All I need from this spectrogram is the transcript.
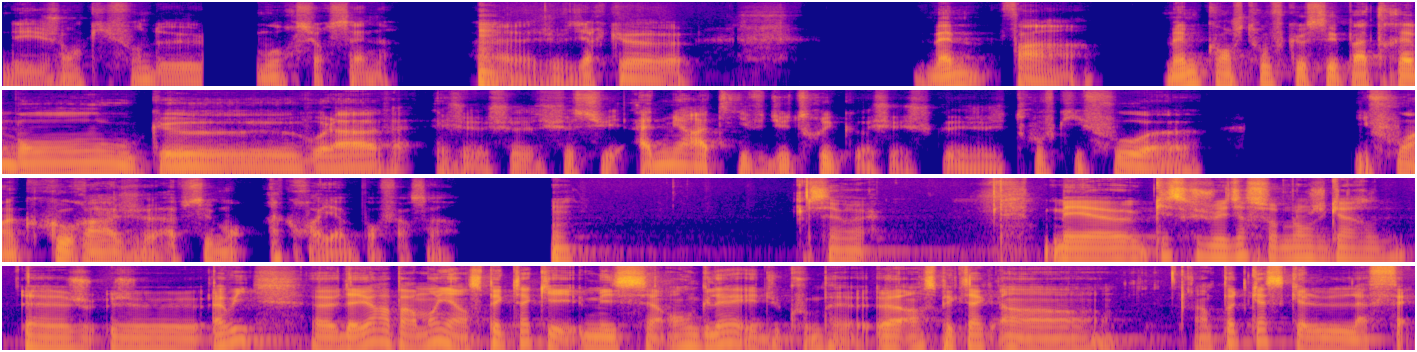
des gens qui font de l'humour sur scène. Mm. Euh, je veux dire que même, enfin, même quand je trouve que c'est pas très bon ou que voilà, je, je- je suis admiratif du truc. Je, je- je trouve qu'il faut, euh, il faut un courage absolument incroyable pour faire ça. C'est vrai. Mais euh, qu'est-ce que je voulais dire sur Blanche Gardin Euh, je- je- Ah oui, euh, d'ailleurs, apparemment, il y a un spectacle, est- mais c'est anglais, et du coup, bah, un spectacle, un, un podcast qu'elle a fait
